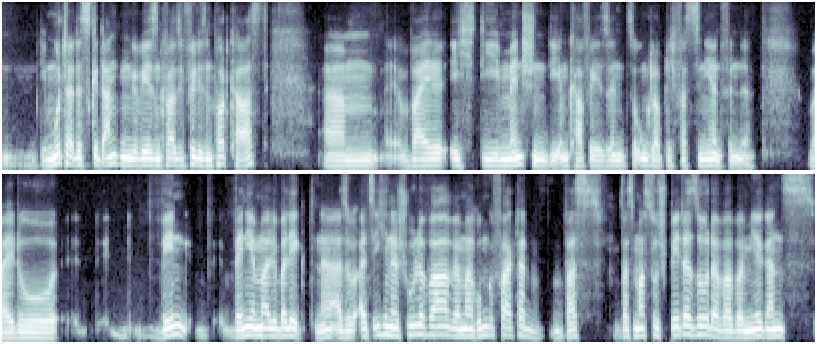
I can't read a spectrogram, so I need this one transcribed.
die, Mutter des Gedanken gewesen quasi für diesen Podcast, ähm, weil ich die Menschen, die im Café sind, so unglaublich faszinierend finde. Weil du, wen, wenn ihr mal überlegt, ne, also als ich in der Schule war, wenn man rumgefragt hat, was, was machst du später so, da war bei mir ganz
